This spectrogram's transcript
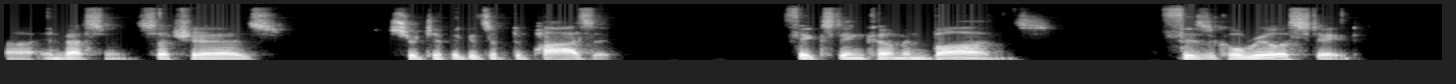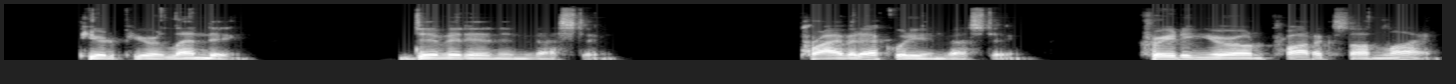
uh, investments, such as certificates of deposit, fixed income and bonds, physical real estate, peer to peer lending, dividend investing, private equity investing, creating your own products online.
